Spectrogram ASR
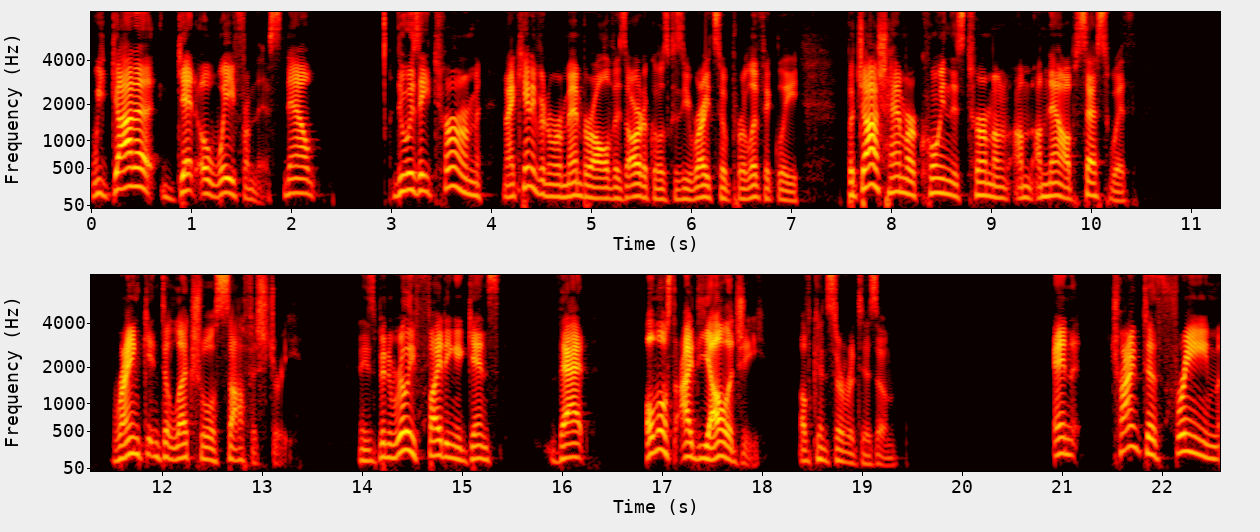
We gotta get away from this. Now, there was a term, and I can't even remember all of his articles because he writes so prolifically, but Josh Hammer coined this term I'm, I'm, I'm now obsessed with rank intellectual sophistry. And he's been really fighting against that almost ideology of conservatism and trying to frame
